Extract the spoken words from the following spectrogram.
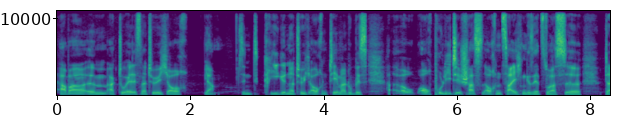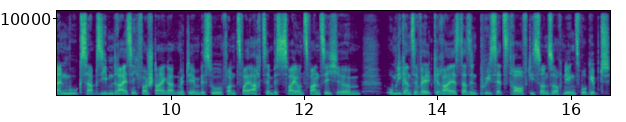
Aber ähm, aktuell ist natürlich auch ja, sind Kriege natürlich auch ein Thema. Du bist äh, auch politisch, hast auch ein Zeichen gesetzt. Du hast äh, deinen MOOC Sub 37 versteigert, mit dem bist du von 2018 bis 2022 ähm, um die ganze Welt gereist. Da sind Presets drauf, die es sonst auch nirgendwo gibt.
